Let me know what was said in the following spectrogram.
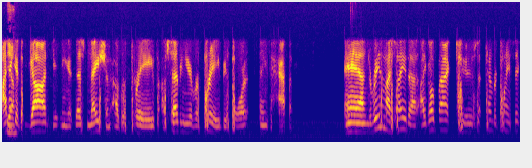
I think Yeah. it's God giving this nation a reprieve, a seven-year reprieve before things happen. And the reason I say that, I go back to September 26,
